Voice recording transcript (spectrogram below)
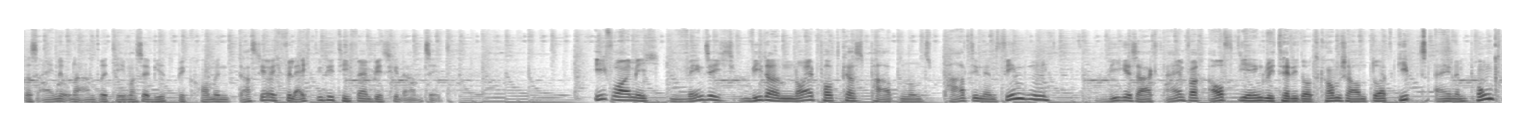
das eine oder andere Thema serviert bekommen, das ihr euch vielleicht in die Tiefe ein bisschen anseht. Ich freue mich, wenn sich wieder neue Podcast-Paten und Patinnen finden. Wie gesagt, einfach auf theangryteddy.com schauen. Dort gibt es einen Punkt.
